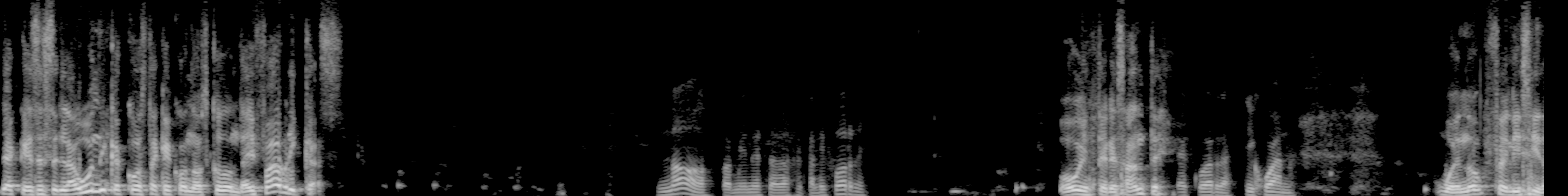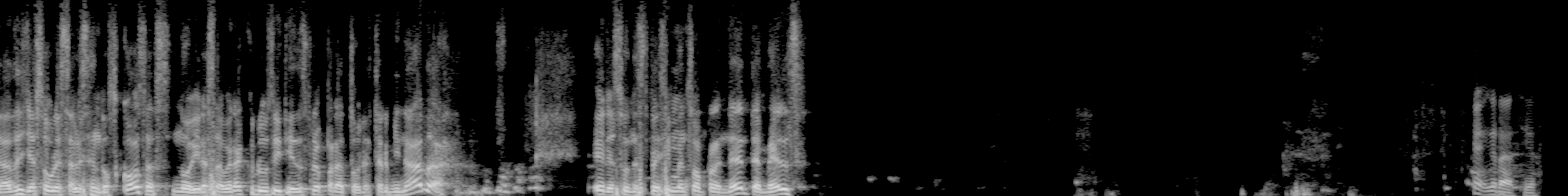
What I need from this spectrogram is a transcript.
ya que esa es la única costa que conozco donde hay fábricas. No, también está Baja California. Oh, interesante. Recuerda, Tijuana. Bueno, felicidades, ya sobresales en dos cosas. No irás a Veracruz y tienes preparatoria terminada. Eres un espécimen sorprendente, Mels. Eh, Gracias.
